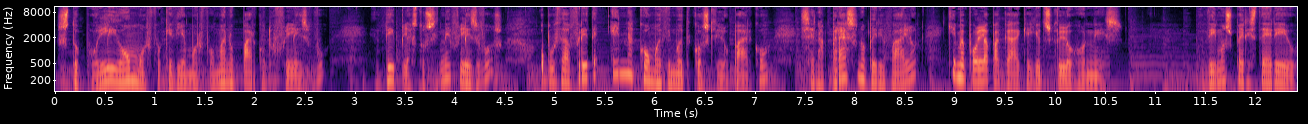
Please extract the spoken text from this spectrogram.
στο πολύ όμορφο και διαμορφωμένο πάρκο του Φλίσβου, δίπλα στο Συνέ Φλίσβος, όπου θα βρείτε ένα ακόμα δημοτικό σκυλοπάρκο, σε ένα πράσινο περιβάλλον και με πολλά παγκάκια για τους σκυλογονείς. Δήμος Περιστερίου.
